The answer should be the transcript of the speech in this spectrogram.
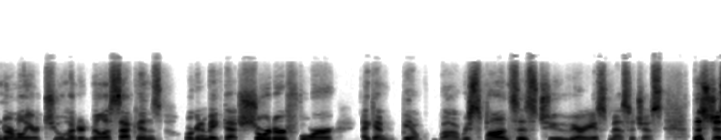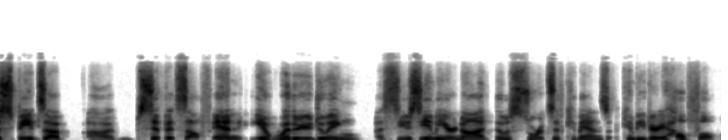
normally are 200 milliseconds. We're going to make that shorter for, again, you know, uh, responses to various messages. This just speeds up uh, SIP itself. And you know, whether you're doing a CUCME or not, those sorts of commands can be very helpful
